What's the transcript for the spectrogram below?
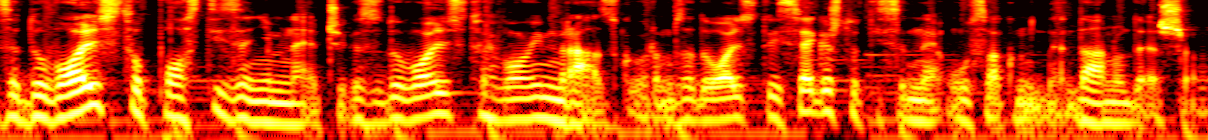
Zadovoljstvo postizanjem nečega, zadovoljstvo je ovim razgovorom, zadovoljstvo i svega što ti se ne, u svakom danu dešava.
